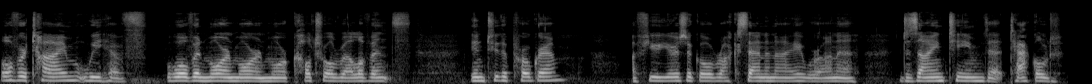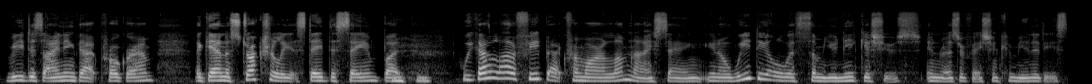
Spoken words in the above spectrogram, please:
Over time, we have woven more and more and more cultural relevance into the program. A few years ago, Roxanne and I were on a design team that tackled redesigning that program. Again, uh, structurally, it stayed the same, but mm-hmm. We got a lot of feedback from our alumni saying, you know, we deal with some unique issues in reservation communities.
